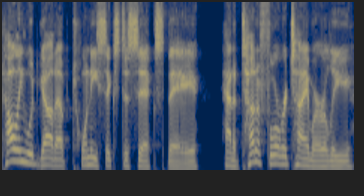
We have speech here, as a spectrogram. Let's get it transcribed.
Collingwood got up 26 to 6. They had a ton of forward time early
